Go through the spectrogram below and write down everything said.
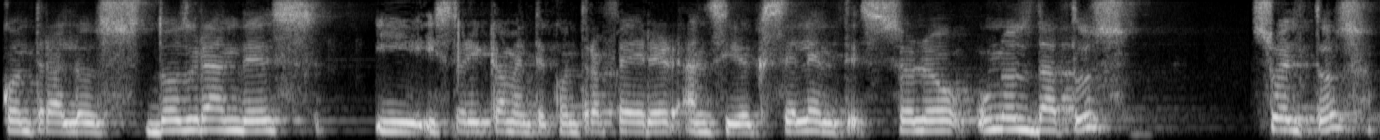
contra los dos grandes y históricamente contra Federer han sido excelentes. Solo unos datos sueltos.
